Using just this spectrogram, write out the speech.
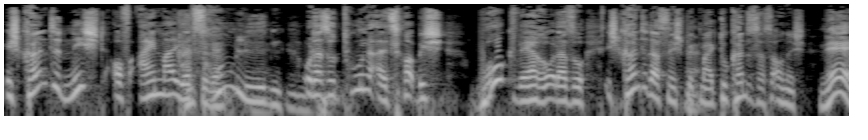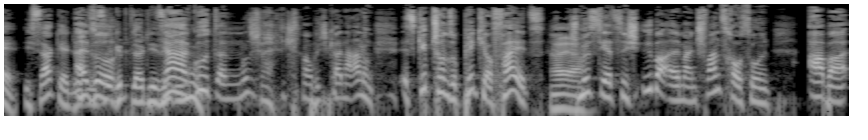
Ich könnte nicht auf einmal Kannst jetzt du denn- rumlügen oder so tun, als ob ich woke wäre oder so. Ich könnte das nicht, Big Mike. Du könntest das auch nicht. Nee, ich sag ja, du- Also, es gibt Leute, die sind ja immun. gut, dann muss ich halt, glaube ich, keine Ahnung. Es gibt schon so Pick Your Fights. Ja, ja. Ich müsste jetzt nicht überall meinen Schwanz rausholen, aber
